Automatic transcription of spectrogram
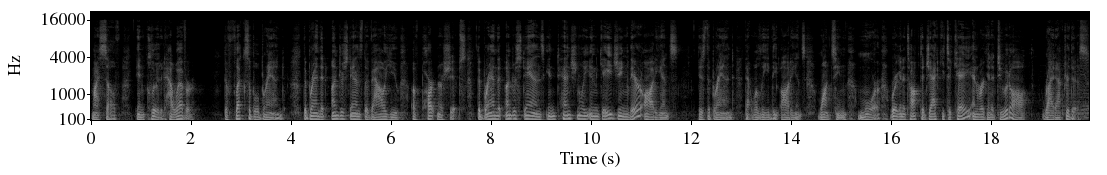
myself included. However, the flexible brand, the brand that understands the value of partnerships, the brand that understands intentionally engaging their audience is the brand that will leave the audience wanting more. We're going to talk to Jackie Taque and we're going to do it all right after this.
